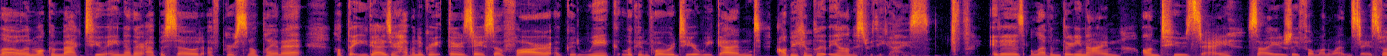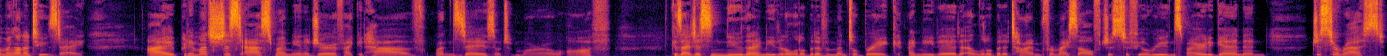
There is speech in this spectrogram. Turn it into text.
Hello, and welcome back to another episode of Personal Planet. Hope that you guys are having a great Thursday so far, a good week. Looking forward to your weekend. I'll be completely honest with you guys. It is 11:39 on Tuesday, so I usually film on Wednesdays. Filming on a Tuesday. I pretty much just asked my manager if I could have Wednesday, so tomorrow, off because I just knew that I needed a little bit of a mental break. I needed a little bit of time for myself just to feel re inspired again and just to rest.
